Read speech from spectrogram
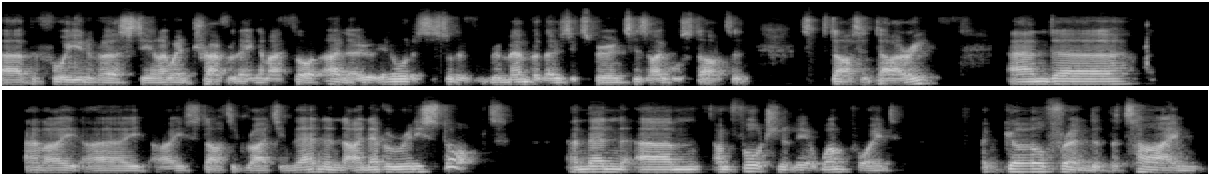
uh, before university and I went traveling and I thought, I know, in order to sort of remember those experiences, I will start a, start a diary. And, uh, and I, I, I, started writing then and I never really stopped. And then, um, unfortunately, at one point, a girlfriend at the time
